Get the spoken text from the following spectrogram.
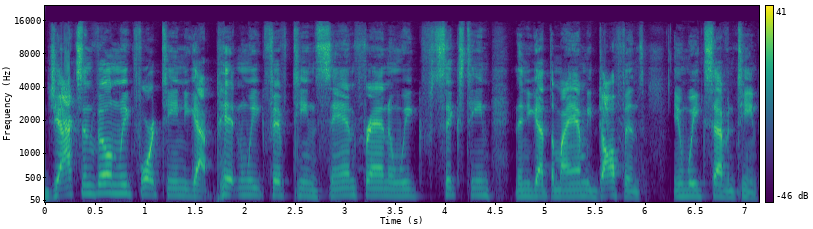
Jacksonville in week 14, you got Pitt in week 15, San Fran in week 16, then you got the Miami Dolphins in week 17.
